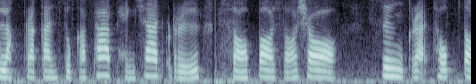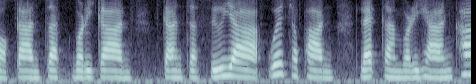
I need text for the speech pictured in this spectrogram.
หลักประกันสุขภาพแห่งชาติ หรือ สปสชซึ่งกระทบต่อการจัดบริการ การจัดซื้อยาเวชภัณฑ์ และการบริหารค่า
